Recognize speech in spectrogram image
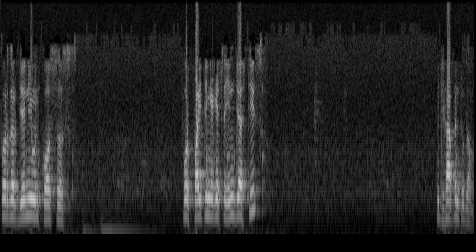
for their genuine causes, for fighting against the injustice which happened to them.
